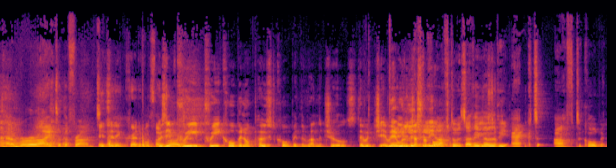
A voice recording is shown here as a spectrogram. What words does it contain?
and I'm right at the front. It's an incredible photo. Was it pre pre Corbyn or post Corbyn? The Run the Jewels. They were. It, They were was just literally afterwards. I think they were the act after Corbyn.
